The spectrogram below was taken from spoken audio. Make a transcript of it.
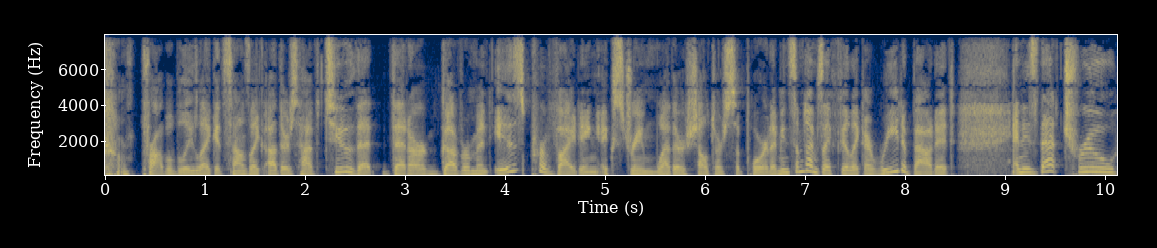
probably like it sounds like others have too that that our government is providing extreme weather shelter support. I mean sometimes I feel like I read about it and is that true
